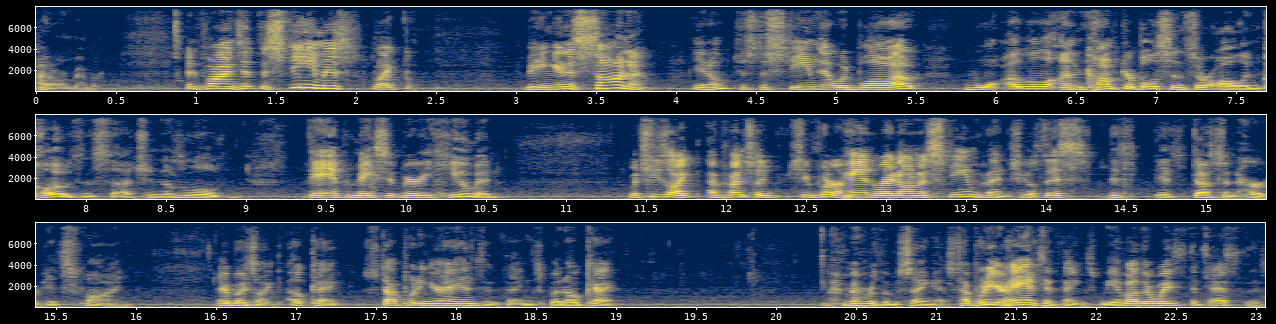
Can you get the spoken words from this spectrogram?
I don't remember. And finds that the steam is like being in a sauna. You know, just a steam that would blow out, a little uncomfortable since they're all enclosed and such, and there's a little damp. Makes it very humid. But she's like, eventually, she put her hand right on a steam vent. She goes, "This, this, it doesn't hurt. It's fine." Everybody's like, "Okay, stop putting your hands in things." But okay. I remember them saying that. Stop putting your hands in things. We have other ways to test this.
